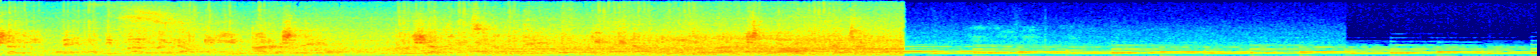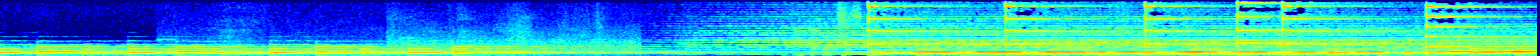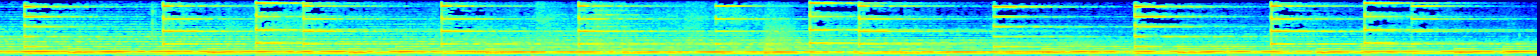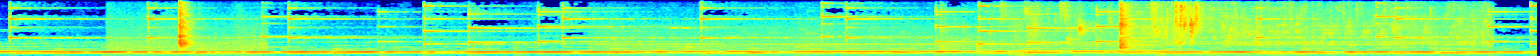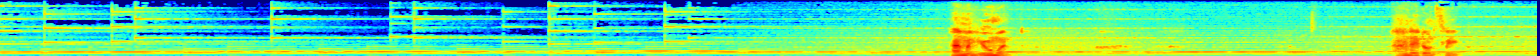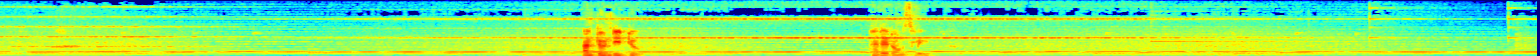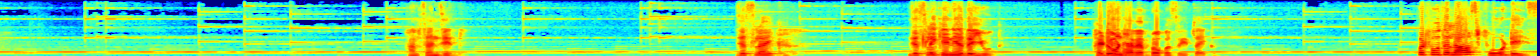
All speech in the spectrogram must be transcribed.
शादी पहनों के पास करना के लिए आरक्षित है। I'm a human. And I don't sleep. I'm 22. And I don't sleep. I'm Sanjit. Just like just like any other youth, I don't have a proper sleep cycle. But for the last four days,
